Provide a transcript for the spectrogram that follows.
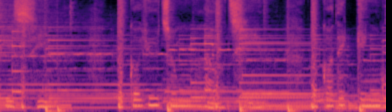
脱线，独个于中流前，独个的经过。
